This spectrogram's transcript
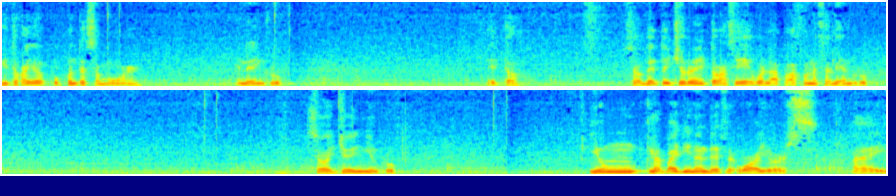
dito kayo pupunta sa more. And then group. Ito. So, ganito yung tsura nito kasi wala pa ako nasalihan group. So, join new group. Yung club ID ng Desert Warriors ay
